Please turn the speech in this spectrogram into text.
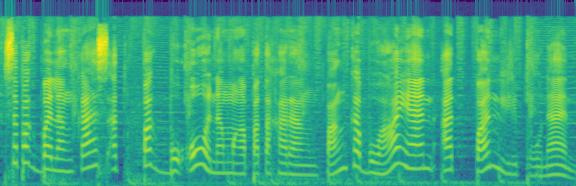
sa pagbalangkas at pagbuo ng mga patakarang pangkabuhayan at panlipunan.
